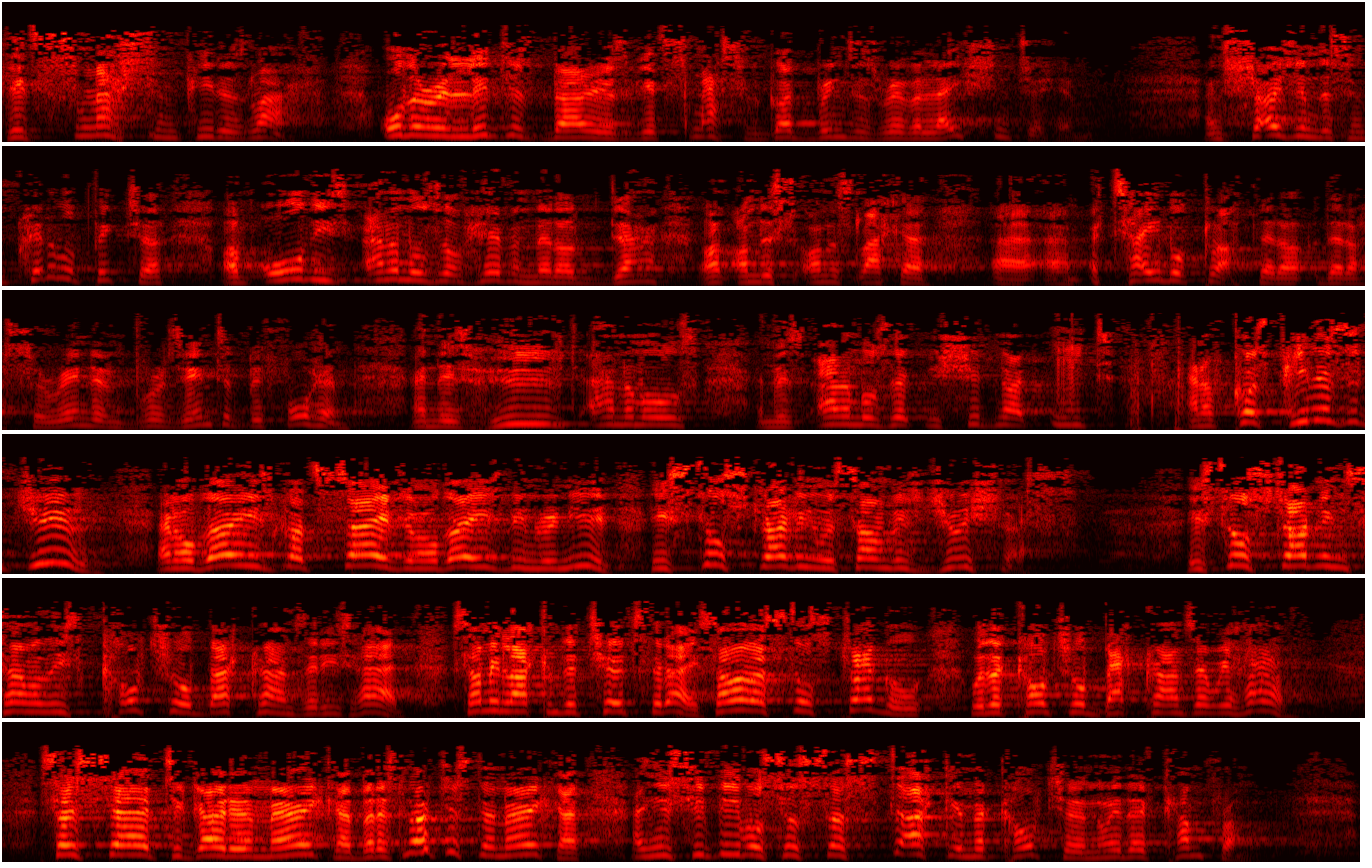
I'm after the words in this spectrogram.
get smashed in Peter's life. All the religious barriers get smashed God brings his revelation to him and shows him this incredible picture of all these animals of heaven that are on, on this, on this like a, um, a tablecloth that are, that are surrendered and presented before him. And there's hooved animals and there's animals that you should not eat. And of course, Peter's a Jew. And although he's got saved and although he's been renewed, he's still struggling with some of his Jewishness. He's still struggling some of these cultural backgrounds that he's had. Something like in the church today. Some of us still struggle with the cultural backgrounds that we have. So sad to go to America, but it's not just America. And you see people still so stuck in the culture and where they've come from.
